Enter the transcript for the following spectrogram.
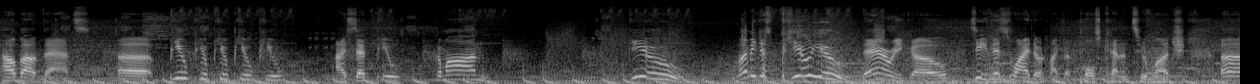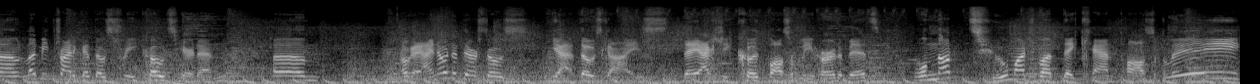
How about that? Uh, pew, pew, pew, pew, pew. I said pew. Come on. Pew. Let me just pew you. There we go. See, this is why I don't like that pulse cannon too much. Uh, let me try to get those three codes here then. Um, okay, I know that there's those yeah, those guys. They actually could possibly hurt a bit. Well, not too much, but they can possibly.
